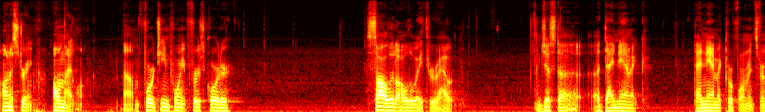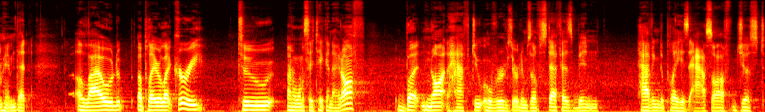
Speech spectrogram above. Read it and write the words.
on a string all night long. Um, 14 point first quarter, solid all the way throughout. Just a, a dynamic, dynamic performance from him that allowed a player like Curry to, I don't want to say take a night off, but not have to overexert himself. Steph has been having to play his ass off just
